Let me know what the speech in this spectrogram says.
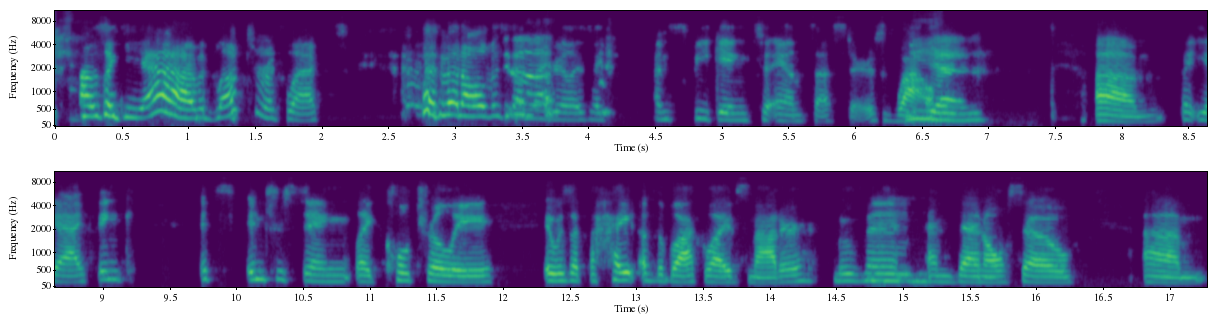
I was like, yeah, I would love to reflect. And then all of a sudden I realized like I'm speaking to ancestors. Wow. Yeah. Um, but yeah, I think it's interesting, like culturally, it was at the height of the Black Lives Matter movement, Mhm. and then also um,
